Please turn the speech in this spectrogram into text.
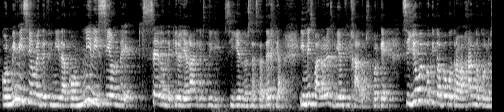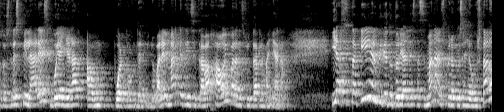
con mi misión bien definida, con mi visión de sé dónde quiero llegar y estoy siguiendo esta estrategia y mis valores bien fijados, porque si yo voy poquito a poco trabajando con estos tres pilares, voy a llegar a un puerto, a un término, ¿vale? El marketing se trabaja hoy para disfrutarle mañana. Y hasta aquí el video tutorial de esta semana, espero que os haya gustado.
